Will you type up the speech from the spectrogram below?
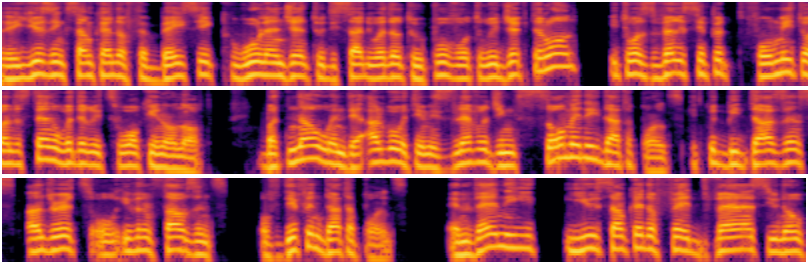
uh, using some kind of a basic rule engine to decide whether to approve or to reject a loan, it was very simple for me to understand whether it's working or not. But now when the algorithm is leveraging so many data points, it could be dozens, hundreds, or even thousands of different data points. And then he use some kind of advanced, you know,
